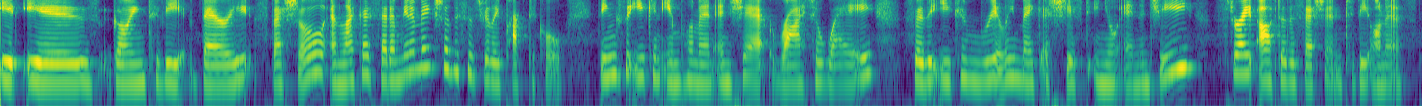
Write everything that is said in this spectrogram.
It is going to be very special. And like I said, I'm going to make sure this is really practical things that you can implement and share right away so that you can really make a shift in your energy straight after the session, to be honest.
